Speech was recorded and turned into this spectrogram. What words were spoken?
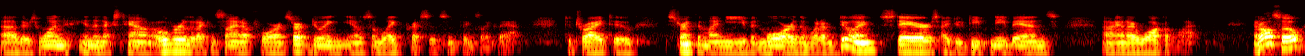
Uh, there's one in the next town over that I can sign up for and start doing, you know, some leg presses and things like that to try to strengthen my knee even more than what I'm doing. Stairs, I do deep knee bends, uh, and I walk a lot. And also,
